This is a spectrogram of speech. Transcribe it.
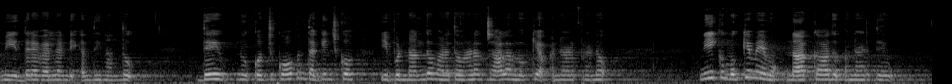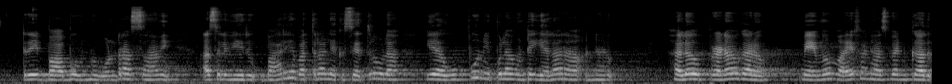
మీ ఇద్దరే వెళ్ళండి అంది నందు. దేవ్ నువ్వు కొంచెం కోపం తగ్గించుకో. ఇప్పుడు నందు మనతో ఉండడం చాలా ముఖ్యం అన్నాడు ప్రణవ్. నీకు ముఖ్యమేమో? నాకు కాదు అన్నాడు దేవ్. రే బాబు నువ్వు ఉండరా స్వామి? అసలు వీరు భార్య భర్తలా లేక శత్రువులా? ఇలా ఉప్పు నిప్పులా ఉంటే ఎలా రా అన్నాడు. హలో ప్రణవ్ గారు మేము వైఫ్ అండ్ హస్బెండ్ కాదు.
